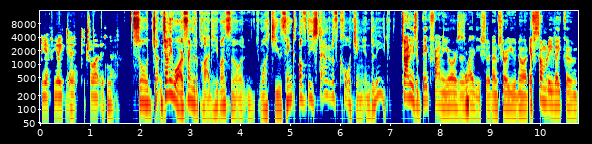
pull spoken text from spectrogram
the FAI to, yeah. to throw out, isn't it? So Johnny Ward, friend of the pod, he wants to know what do you think of the standard of coaching in the league? Johnny's a big fan of yours as well. You should, I'm sure you know. it. If somebody like um,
